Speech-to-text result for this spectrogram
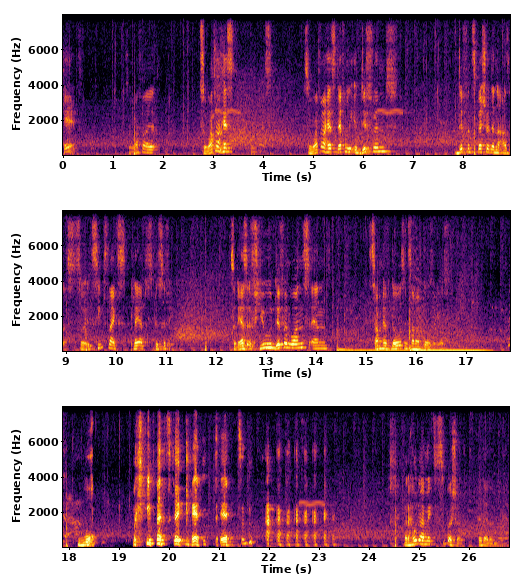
Shit. So Rafa... So Rafa has... So Rafa has definitely a different different special than the others. So it seems like player specific. So there's a few different ones and some have those and some have those, I guess. Whoa! Makiba's again dead. but how do I make the super shot? That I don't know yet.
